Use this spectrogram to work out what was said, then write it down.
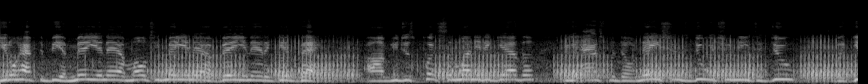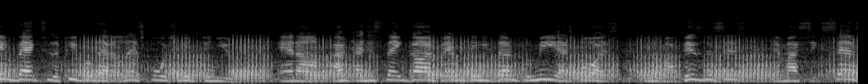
You don't have to be a millionaire, a multimillionaire, a billionaire to give back. Um, you just put some money together. You ask for donations, do what you need to do, but give back to the people that are less fortunate than you. And um, I, I, just thank God for everything He's done for me as far as you know my businesses and my success,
